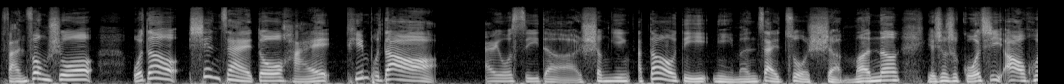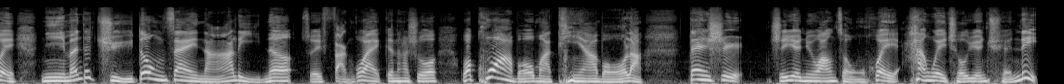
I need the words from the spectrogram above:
反讽说：“我到现在都还听不到 IOC 的声音啊！到底你们在做什么呢？也就是国际奥会，你们的举动在哪里呢？”所以反过来跟他说：“我看不嘛，听不啦。”但是职业女王总会捍卫球员权利。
